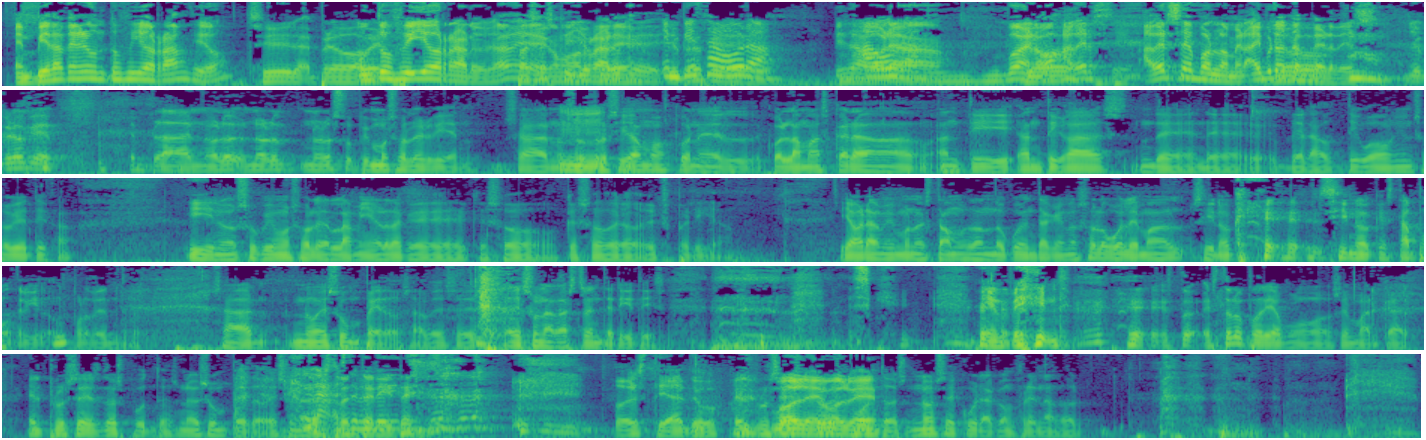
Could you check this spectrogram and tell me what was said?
empieza a tener un tufillo rancio, Sí, pero un ver, tufillo raro, ¿sabes? pasa es que Como yo creo raro. que- yo Empieza creo que- ahora. Empieza ahora. Bueno, Yo- a verse, a verse por lo menos. Hay brotes Yo- verdes. Yo creo que, en plan, no lo, no lo, no lo supimos oler bien. O sea, nosotros Mm. íbamos con, el, con la máscara anti, antigas de, de, de la antigua Unión Soviética y no supimos oler la mierda que, que, eso, que eso expelía. Y ahora mismo nos estamos dando cuenta que no solo huele mal, sino que, sino que está podrido por dentro. O sea, no es un pedo, ¿sabes? Es, es una gastroenteritis. Es que, en fin. Esto, esto lo podríamos enmarcar. El procés, dos puntos. No es un pedo, es una gastroenteritis. Hostia, tú. El procés, Volve, dos puntos. No se cura con frenador.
